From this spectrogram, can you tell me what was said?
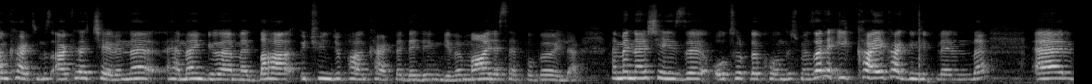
Pankartımız arkadaş çevrene hemen güvenme. Daha üçüncü pankartta dediğim gibi maalesef bu böyle. Hemen her şeyinizi oturup da konuşma. Zaten ilk KYK günlüklerinde eğer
